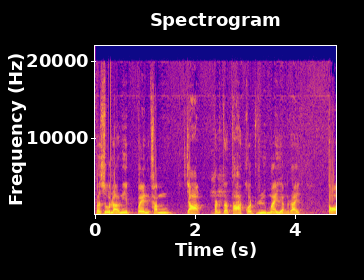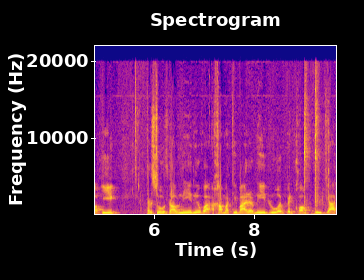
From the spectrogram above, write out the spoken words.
พระสูตรเหล่านี้เป็นคำจากพระตถาคตหรือไม่อย่างไร ตอบอีก พระสูตรเหล่านี้หรือว่าคำอธิบายเหล่านี้ล้วนเป็นของยืดยาด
